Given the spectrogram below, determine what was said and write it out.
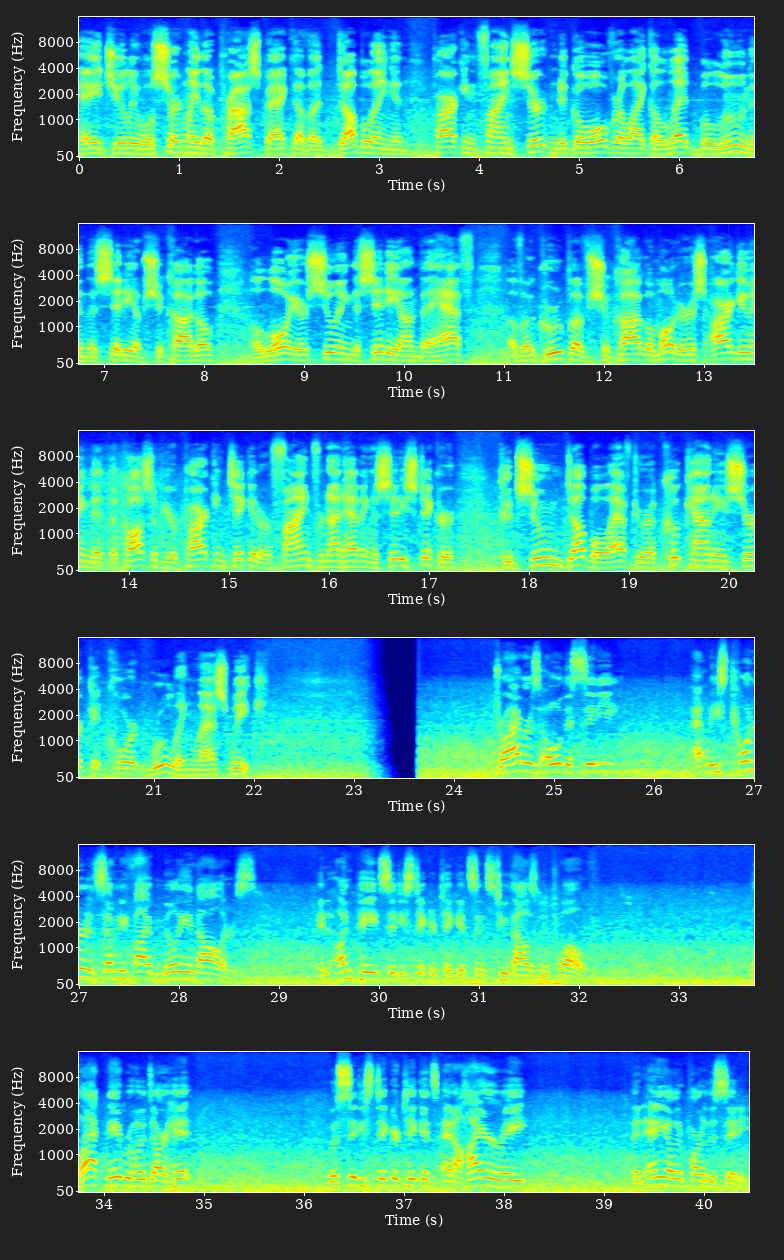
Hey, Julie. Well, certainly the prospect of a doubling in parking fines certain to go over like a lead balloon in the city of Chicago. A lawyer suing the city on behalf of a group of Chicago motorists arguing that the cost of your parking ticket or fine for not having a city sticker could soon double after a Cook County Circuit Court ruling last week. Drivers owe the city at least $275 million in unpaid city sticker tickets since 2012. Black neighborhoods are hit with city sticker tickets at a higher rate than any other part of the city.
